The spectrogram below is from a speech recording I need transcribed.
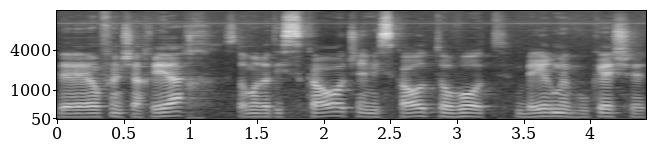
באופן שכיח, זאת אומרת עסקאות שהן עסקאות טובות בעיר מבוקשת,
